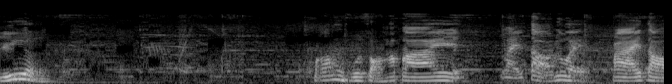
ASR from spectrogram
เรื่องป้อมคูณสองเข้าไป ไหลต่อด้วยไปต่อ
